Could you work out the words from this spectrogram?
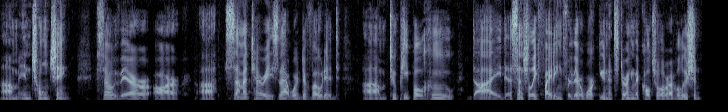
um, in Chongqing. So there are uh, cemeteries that were devoted um, to people who died essentially fighting for their work units during the Cultural Revolution.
